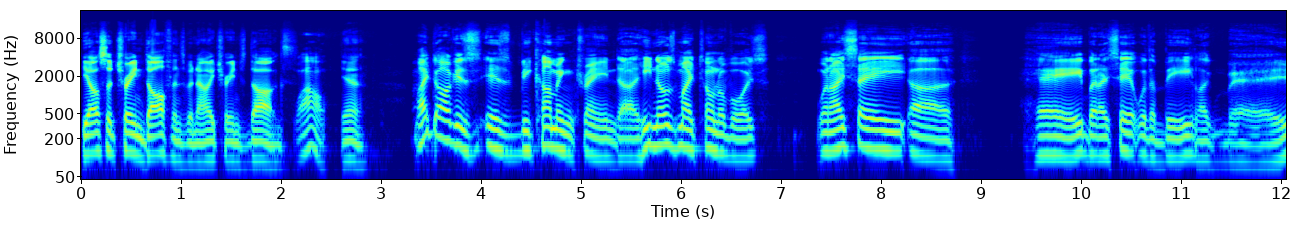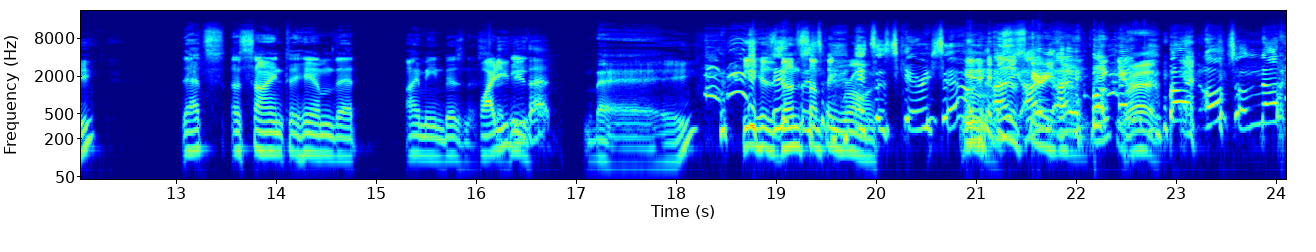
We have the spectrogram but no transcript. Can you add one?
he also trained dolphins, but now he trains dogs. wow. Yeah. My dog is is becoming trained. Uh, he knows my tone of voice. When I say uh, "hey," but I say it with a B, like "bay," that's a sign to him that I mean business. Why do you he, do that? Bay. He has done It's a- something wrong. It's a scary sound. It is a scary sound. Thank you. Right. But also not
